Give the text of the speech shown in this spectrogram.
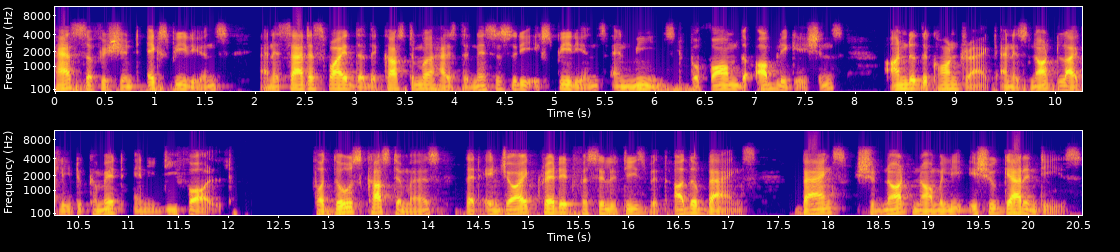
has sufficient experience and is satisfied that the customer has the necessary experience and means to perform the obligations under the contract and is not likely to commit any default. For those customers that enjoy credit facilities with other banks, banks should not normally issue guarantees.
